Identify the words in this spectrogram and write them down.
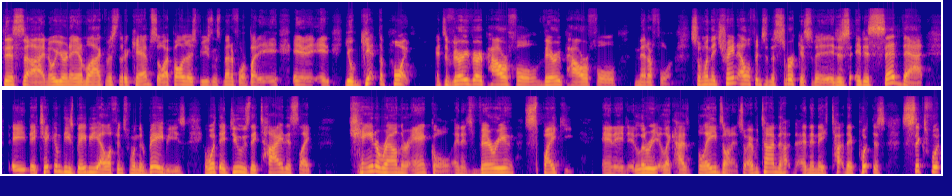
this uh, i know you're an animal activist there cam so i apologize for using this metaphor but it, it, it, you'll get the point it's a very very powerful very powerful metaphor so when they train elephants in the circus it is it is said that they they take them these baby elephants when they're babies and what they do is they tie this like chain around their ankle and it's very spiky and it, it literally like has blades on it. So every time, the, and then they t- they put this six foot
